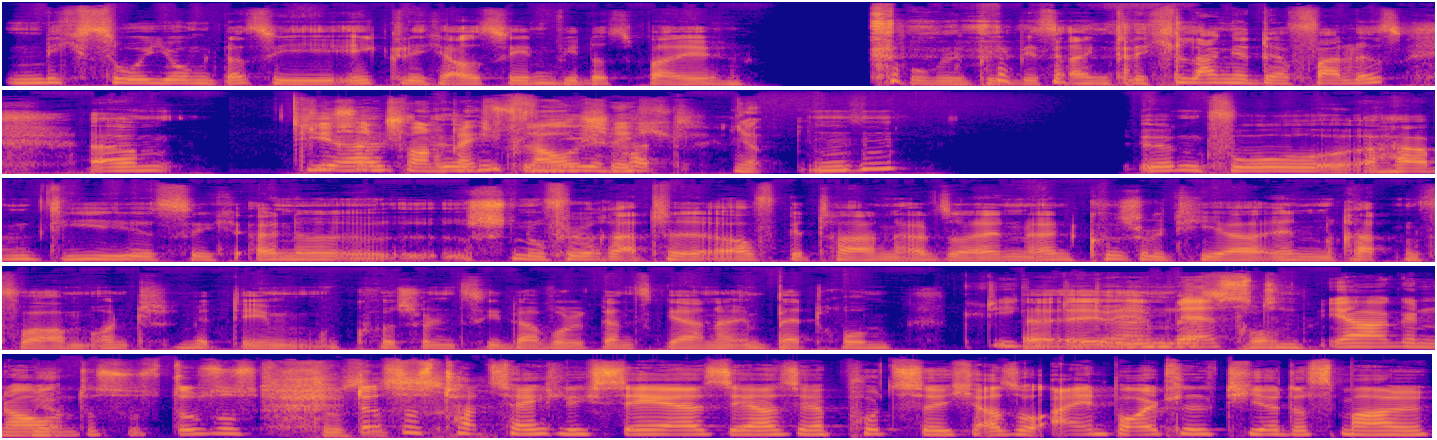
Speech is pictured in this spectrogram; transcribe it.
nicht so jung, dass sie eklig aussehen, wie das bei Vogelbabys eigentlich lange der Fall ist. Ähm, Die sind schon recht flauschig. Hat, Ja. Mhm. Irgendwo haben die sich eine Schnuffelratte aufgetan, also ein, ein Kuscheltier in Rattenform und mit dem kuscheln sie da wohl ganz gerne im Bett rum. liegen Äh, die im im Nest Nest. rum. Ja, genau. Ja. Und das ist, das ist, Das das ist- ist tatsächlich sehr, sehr, sehr putzig. Also ein Beuteltier, das mal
